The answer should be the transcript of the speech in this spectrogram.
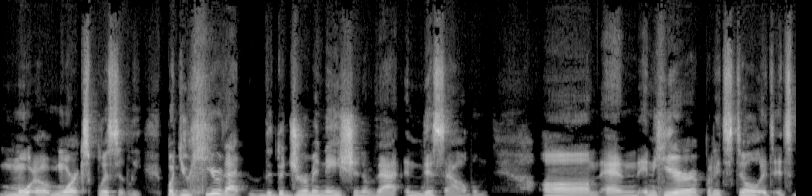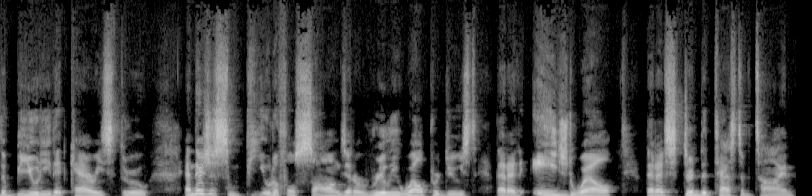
more uh, more explicitly. But you hear that the, the germination of that in this album um, and in here, but it's still it's it's the beauty that carries through. And there's just some beautiful songs that are really well produced, that have aged well, that have stood the test of time.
